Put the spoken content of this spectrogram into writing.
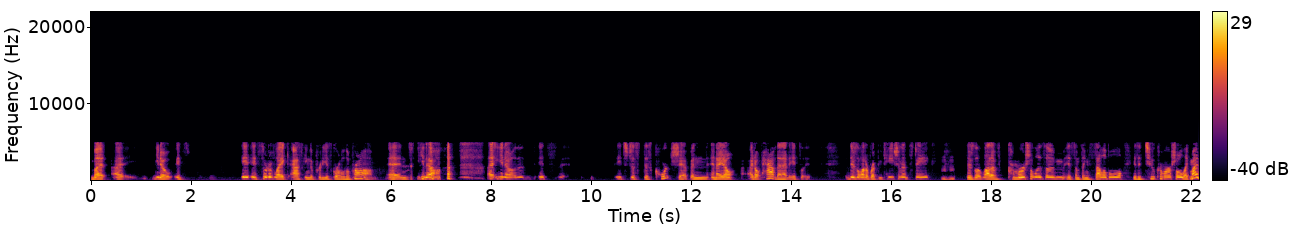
But uh, you know, it's it, it's sort of like asking the prettiest girl to the prom, and you know, uh, you know, it's it's just this courtship, and and I don't I don't have that. It's there's a lot of reputation at stake. hmm There's a lot of commercialism. Is something sellable? Is it too commercial? Like my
